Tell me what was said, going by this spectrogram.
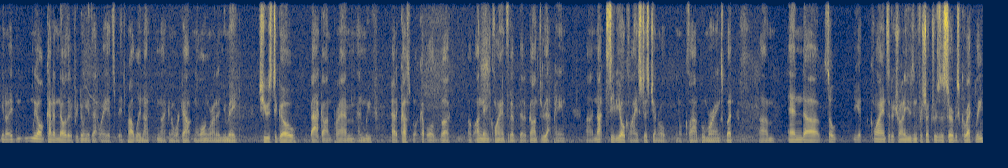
you know it, we all kind of know that if you're doing it that way it's it's probably not not going to work out in the long run and you may choose to go back on prem and we've had a couple, a couple of, uh, of unnamed clients that have, that have gone through that pain. Uh, not cvo clients just general you know cloud boomerangs but um, and uh, so you get clients that are trying to use infrastructure as a service correctly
